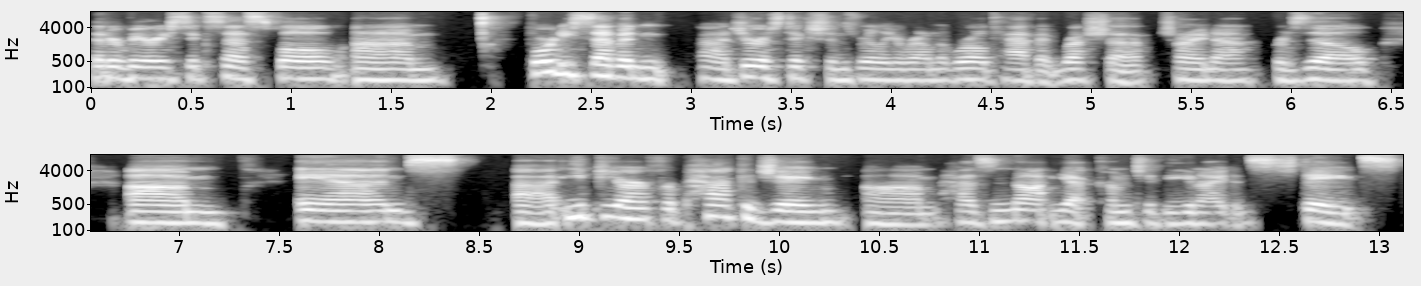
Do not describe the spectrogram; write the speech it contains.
that are very successful. Um, 47 uh, jurisdictions really around the world have it Russia, China, Brazil. Um, and uh, EPR for packaging um, has not yet come to the United States.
